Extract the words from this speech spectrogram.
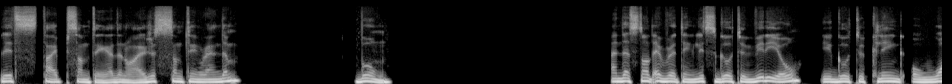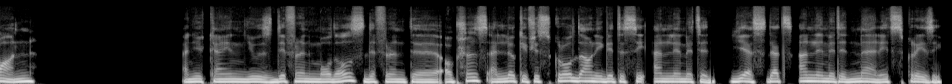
Let's type something. I don't know just something random. Boom. And that's not everything. Let's go to video you go to Kling 1 and you can use different models, different uh, options. And look, if you scroll down, you get to see unlimited. Yes, that's unlimited, man. It's crazy.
